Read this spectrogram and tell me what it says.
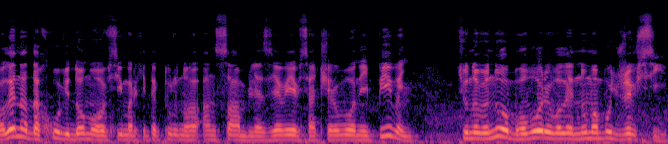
Коли на даху відомого всім архітектурного ансамбля з'явився червоний півень, цю новину обговорювали, ну, мабуть, вже всі.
